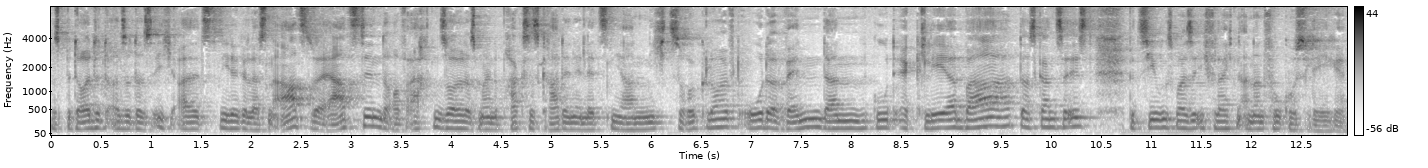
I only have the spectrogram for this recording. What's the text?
Das bedeutet also, dass ich als niedergelassener Arzt oder Ärztin darauf achten soll, dass meine Praxis gerade in den letzten Jahren nicht zurückläuft oder wenn dann gut erklärbar das Ganze ist, beziehungsweise ich vielleicht einen anderen Fokus lege.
